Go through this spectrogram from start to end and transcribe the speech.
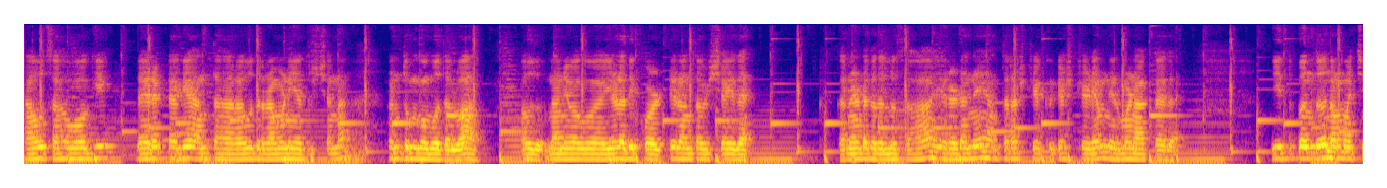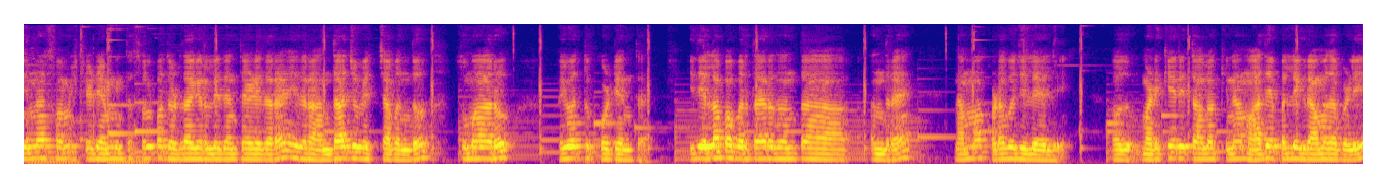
ನಾವು ಸಹ ಹೋಗಿ ಡೈರೆಕ್ಟಾಗಿ ಅಂತಹ ರೌದ್ರ ರಮಣೀಯ ದೃಶ್ಯನ ಕಣ್ತುಂಬ್ಕೊಬೋದಲ್ವಾ? ಹೌದು ನಾನಿವಾಗ ಹೇಳೋದಿಕ್ಕೆ ಹೊರಟಿರೋಂಥ ವಿಷಯ ಇದೆ. ಕರ್ನಾಟಕದಲ್ಲೂ ಸಹ ಎರಡನೇ ಅಂತಾರಾಷ್ಟ್ರೀಯ ಕ್ರಿಕೆಟ್ ಸ್ಟೇಡಿಯಂ ನಿರ್ಮಾಣ ಆಗ್ತಾ ಇದೆ. ಇದು ಬಂದು ನಮ್ಮ ಚಿನ್ನಸ್ವಾಮಿ ಸ್ಟೇಡಿಯಂಗಿಂತ ಸ್ವಲ್ಪ ದೊಡ್ಡದಾಗಿರಲಿದೆ ಅಂತ ಹೇಳಿದ್ದಾರೆ. ಇದರ ಅಂದಾಜು ವೆಚ್ಚ ಬಂದು ಸುಮಾರು ಐವತ್ತು ಕೋಟಿ ಅಂತ. ಇದೆಲ್ಲಪ್ಪ ಬರ್ತಾ ಇರೋದು ಅಂತ ಅಂದರೆ ನಮ್ಮ ಕೊಡಗು ಜಿಲ್ಲೆಯಲ್ಲಿ. ಹೌದು, ಮಡಿಕೇರಿ ತಾಲೂಕಿನ ಮಾದೇಪಲ್ಲಿ ಗ್ರಾಮದ ಬಳಿ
